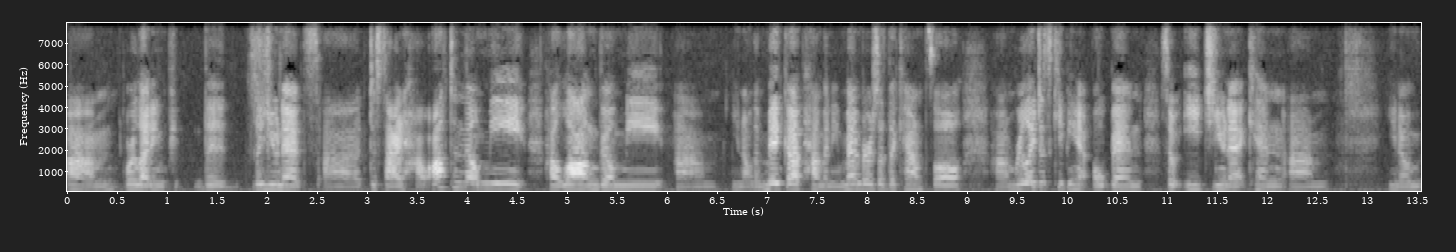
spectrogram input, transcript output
Um, we're letting p- the the units uh, decide how often they'll meet, how long they'll meet, um, you know, the makeup, how many members of the council. Um, really, just keeping it open so each unit can. Um, you know,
